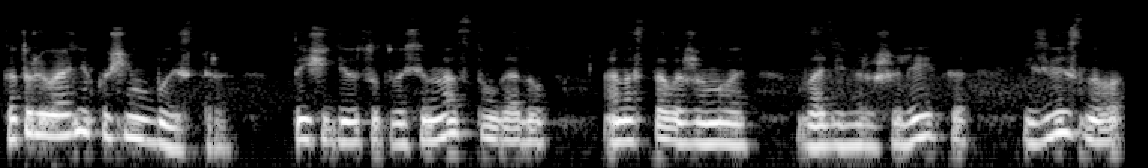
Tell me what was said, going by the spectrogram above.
который возник очень быстро. В 1918 году она стала женой Владимира Шелейко – известного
